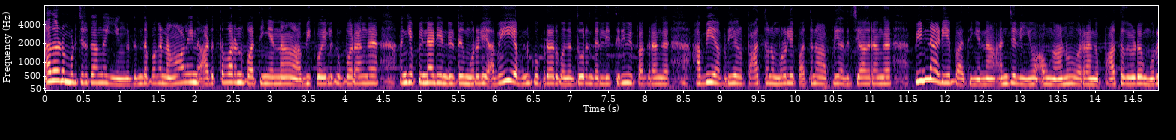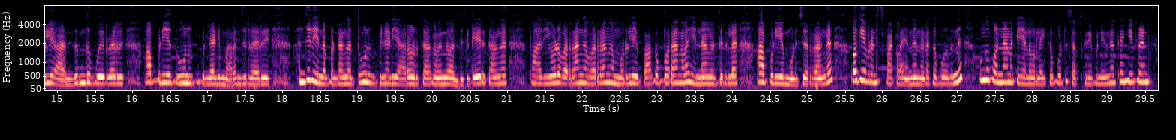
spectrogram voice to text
அதோட முடிச்சிருக்காங்க. எங்கிட்ட இந்த பக்கம் நாளைன்னு அடுத்த வாரம்னு பார்த்தீங்கன்னா அபி கோயிலுக்கு போகிறாங்க அங்கே பின்னாடி இருந்துட்டு முரளி அபி அப்படின்னு கூப்பிட்றாரு. கொஞ்சம் தூரம் தள்ளி திரும்பி பார்க்குறாங்க அபி அப்படியே பார்த்தோன்னே முரளி பார்த்தோன்னா அப்படியே அதிர்ச்சி ஆகுறாங்க. பின்னாடியே பார்த்தீங்கன்னா அஞ்சலியும் அவங்க அணுவும் வர்றாங்க. பார்த்தவையோட முரளி அதிர்ந்து போயிடுறாரு. அப்படியே தூணுக்கு பின்னாடி மறைஞ்சிடுறாரு. அஞ்சலி என்ன பண்ணுறாங்க தூணுக்கு பின்னாடி யாரோ இருக்காங்கன்னு வந்துக்கிட்டே இருக்காங்க. பாதியோடு வர்றாங்க வர்றாங்க. முரளியை பார்க்க போகிறாங்களா என்னங்க தெரியல. அப்படியே முடிச்சிடுறாங்க. ஓகே ஃப்ரெண்ட்ஸ் பார்க்கலாம் என்ன நடக்க போகுதுன்னு. உங்கள் பொண்ணான கையில் ஒரு லைக்கை போட்டு சப்ஸ்கிரைப் பண்ணிடுங்க. Thank you friends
